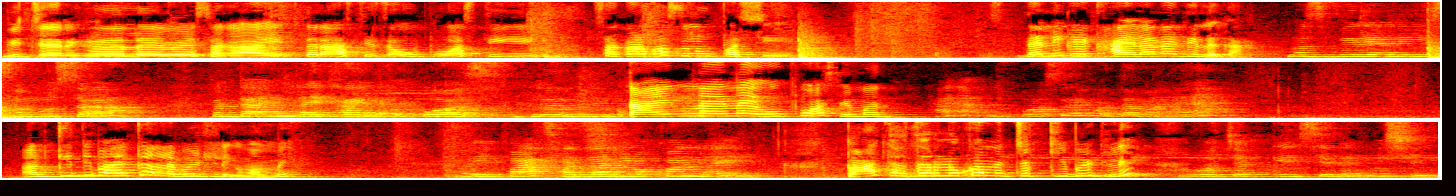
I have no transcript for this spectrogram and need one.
विचार ग लय वेळ सगळा. एक तर आस्तीचा उपवास ती. सकाळपासून उपाशी आहे. त्यांनी काही खायला नाही दिलं का? मस्त बिर्याणी समोसा. पण टाइम नाही खायला उपवास. टाइम नाही नाही उपवास आहे म्हण. उपवास नाही होता म्हणा आणि किती बायकांना भेटली ग मम्मी? बाई पाच हजार लोकांना आहे. पाच हजार लोकांना चक्की भेटली? हो चक्की सिलाई मशीन.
